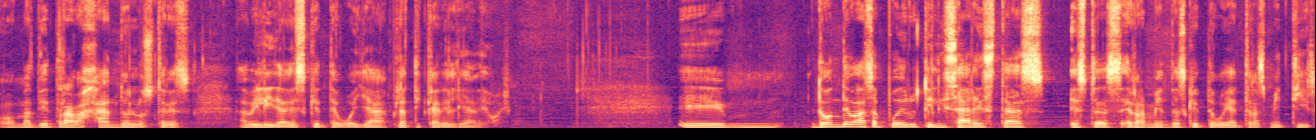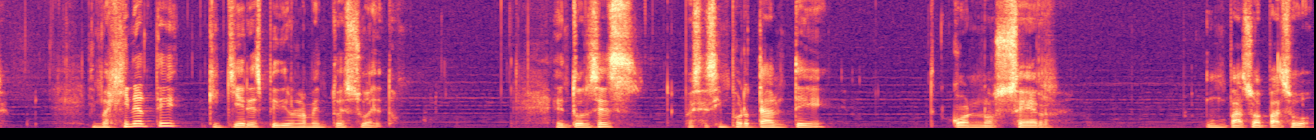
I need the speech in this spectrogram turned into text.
o más bien trabajando en los tres habilidades que te voy a platicar el día de hoy. Eh, ¿Dónde vas a poder utilizar estas, estas herramientas que te voy a transmitir? Imagínate que quieres pedir un aumento de sueldo. Entonces, pues es importante conocer un paso a paso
